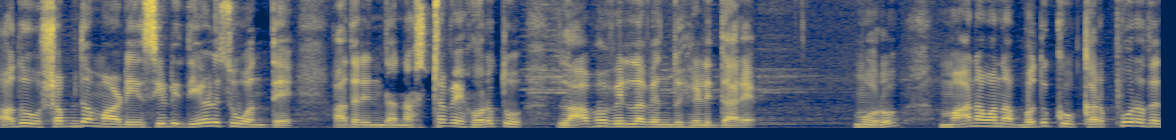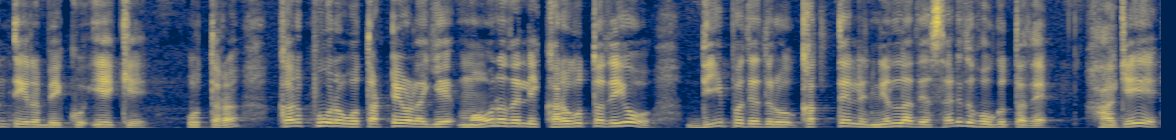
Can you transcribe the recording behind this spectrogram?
ಅದು ಶಬ್ದ ಮಾಡಿ ಸಿಡಿದೇಳಿಸುವಂತೆ ಅದರಿಂದ ನಷ್ಟವೇ ಹೊರತು ಲಾಭವಿಲ್ಲವೆಂದು ಹೇಳಿದ್ದಾರೆ. ಮೂರು, ಮಾನವನ ಬದುಕು ಕರ್ಪೂರದಂತೆ ಇರಬೇಕು, ಏಕೆ? ಉತ್ತರ, ಕರ್ಪೂರವು ತಟ್ಟೆಯೊಳಗೆ ಮೌನದಲ್ಲಿ ಕರಗುತ್ತದೆಯೋ, ದೀಪದೆದುರು ಕತ್ತಲೆ ನಿಲ್ಲದೆ ಸರಿದು ಹೋಗುತ್ತದೆ. ಹಾಗೆಯೇ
